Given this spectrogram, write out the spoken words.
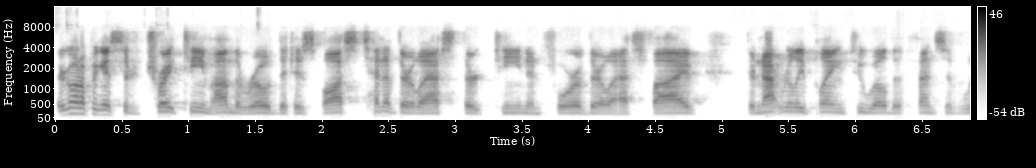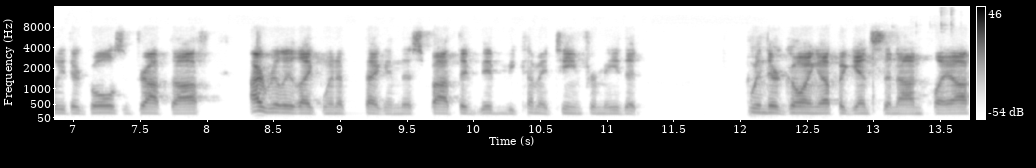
They're going up against the Detroit team on the road that has lost 10 of their last 13 and four of their last five. They're not really playing too well defensively. Their goals have dropped off. I really like Winnipeg in this spot. They've, they've become a team for me that when they're going up against the non-playoff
